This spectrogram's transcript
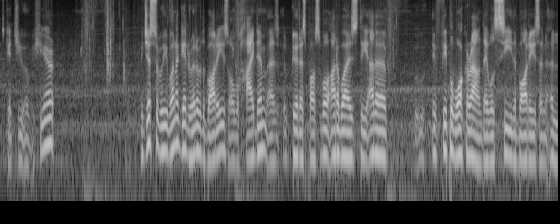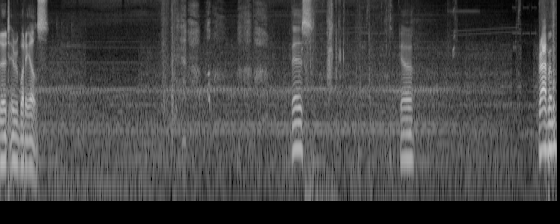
Let's get you over here. We just we want to get rid of the bodies or hide them as good as possible. Otherwise, the other, if people walk around, they will see the bodies and alert everybody else. This. Go. Grab him.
